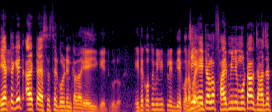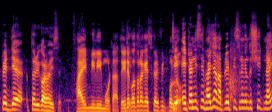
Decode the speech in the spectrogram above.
এই একটা গেট আর একটা এস এর গোল্ডেন কালার এই গেটগুলো এটা কত মিলি প্লেট দিয়ে করা ভাই? এটা হলো ফাইভ মিলি মোটা জাহাজের প্লেট দিয়ে তৈরি করা হয়েছে। ফাইভ মিলি মোটা। তো এটা কত টাকা স্কোয়ার ফিট পড়ল? এটা নিচে ভাইজান আপনার পিছনে কিন্তু শীট নাই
